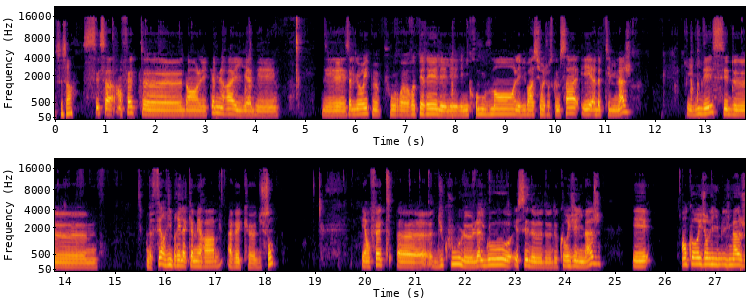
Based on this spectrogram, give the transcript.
C'est ça? C'est ça. En fait, dans les caméras, il y a des algorithmes pour euh, repérer les, micro-mouvements, les vibrations, les choses comme ça, et adapter l'image. Et l'idée, c'est de, faire vibrer la caméra avec euh, du son. Et en fait, euh, du coup, l'algo essaie de, de, corriger l'image, et en corrigeant l'image,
